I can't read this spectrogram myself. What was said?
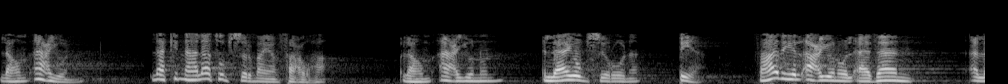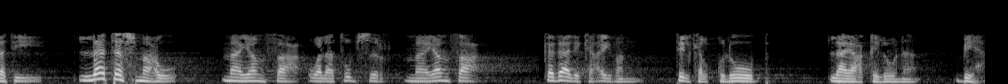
لهم أعين لكنها لا تبصر ما ينفعها لهم أعين لا يبصرون بها. فهذه الأعين والآذان التي لا تسمع ما ينفع ولا تبصر ما ينفع كذلك أيضا تلك القلوب لا يعقلون بها.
